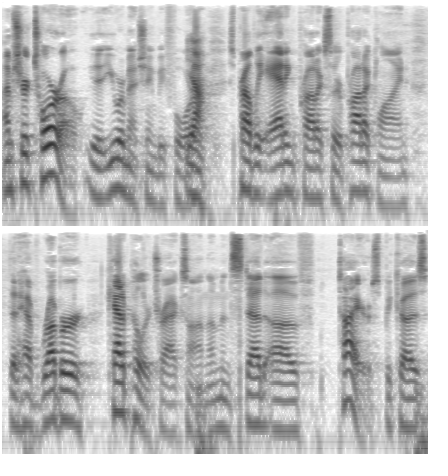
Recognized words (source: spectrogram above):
I'm sure Toro, you were mentioning before, Yeah. is probably adding products to their product line that have rubber Caterpillar tracks on them instead of tires because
